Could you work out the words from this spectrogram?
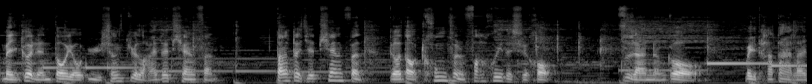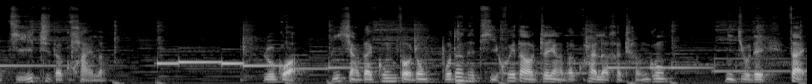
每个人都有与生俱来的天分，当这些天分得到充分发挥的时候，自然能够为他带来极致的快乐。”如果你想在工作中不断的体会到这样的快乐和成功，你就得在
